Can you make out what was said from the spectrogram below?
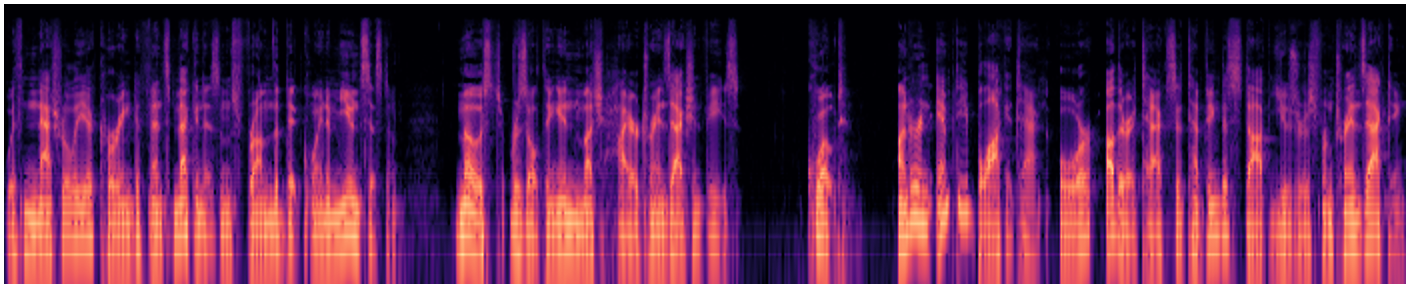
with naturally occurring defense mechanisms from the Bitcoin immune system, most resulting in much higher transaction fees. Quote, under an empty block attack or other attacks attempting to stop users from transacting.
